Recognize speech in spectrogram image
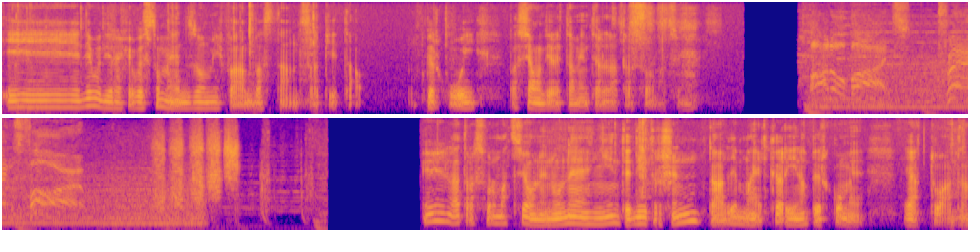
E devo dire che questo mezzo mi fa abbastanza pietà, per cui passiamo direttamente alla trasformazione. Autobots, transform! E la trasformazione non è niente di trascendentale, ma è carina per come è attuata.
